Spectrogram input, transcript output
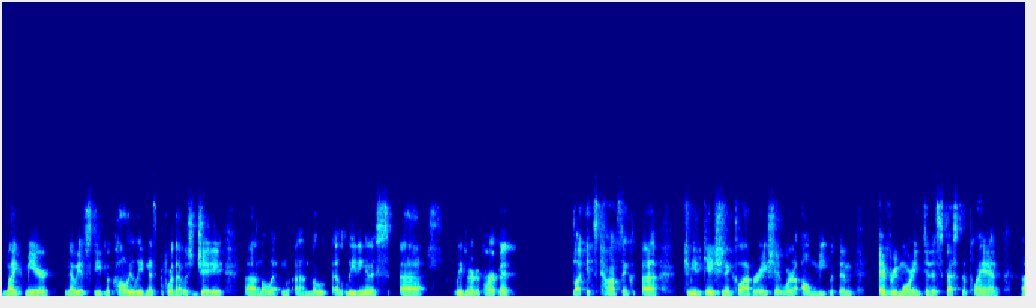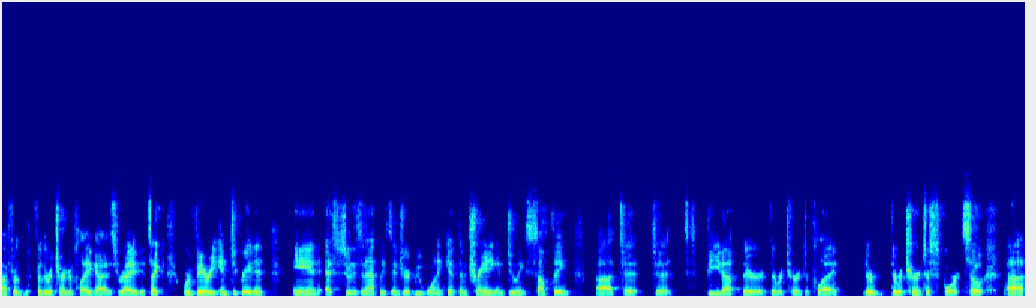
Mike Meir. Now we have Steve McCauley leading us. Before that was Jay uh, Mellette, uh, leading us, uh, leading our department but it's constant uh, communication and collaboration where I'll meet with them every morning to discuss the plan uh, for for the return to play guys. Right? It's like we're very integrated, and as soon as an athlete's injured, we want to get them training and doing something uh, to to speed up their their return to play, their their return to sport. So uh,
